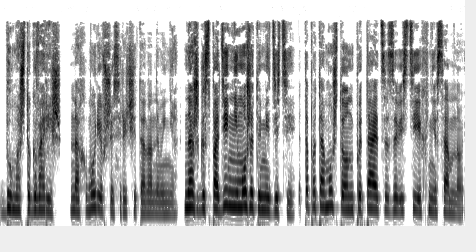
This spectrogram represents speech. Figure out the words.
думай, что говоришь. Нахмурившись, речит она на меня. Наш господин не может иметь детей. Это потому, что он пытается завести их не со мной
